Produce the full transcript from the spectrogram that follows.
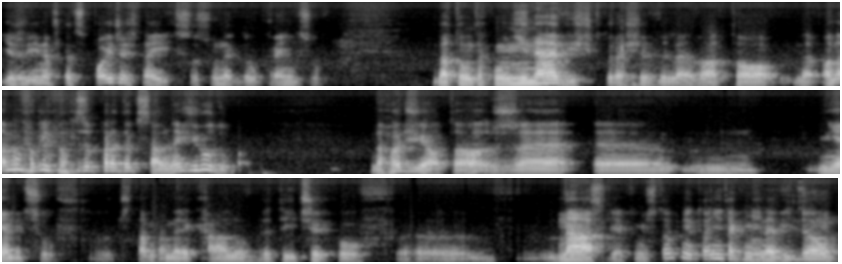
jeżeli na przykład spojrzeć na ich stosunek do Ukraińców, na tą taką nienawiść, która się wylewa, to ona ma w ogóle bardzo paradoksalne źródło. No chodzi o to, że e, Niemców, czy tam Amerykanów, Brytyjczyków, e, nas w jakimś stopniu, to oni tak nienawidzą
